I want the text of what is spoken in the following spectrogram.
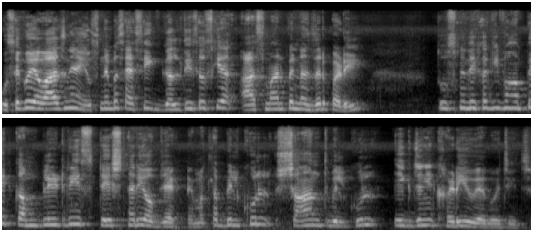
उसे कोई आवाज़ नहीं आई, उसने बस ऐसी गलती से उसकी आसमान पे नज़र पड़ी तो उसने देखा कि वहाँ पे कंप्लीटली स्टेशनरी ऑब्जेक्ट है। मतलब बिल्कुल शांत बिल्कुल एक जगह खड़ी हुई है कोई चीज़।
